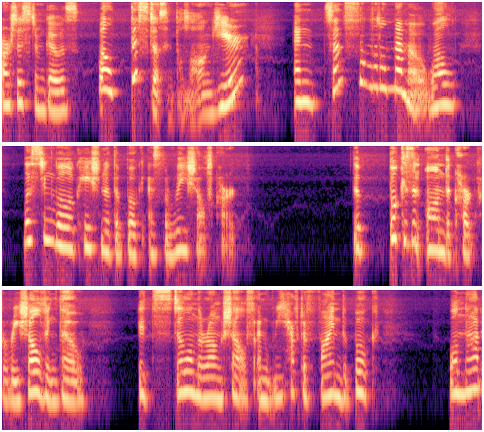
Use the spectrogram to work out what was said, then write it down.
our system goes, Well, this doesn't belong here, and sends a little memo while listing the location of the book as the reshelf cart. Book isn't on the cart for reshelving, though. It's still on the wrong shelf, and we have to find the book while not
